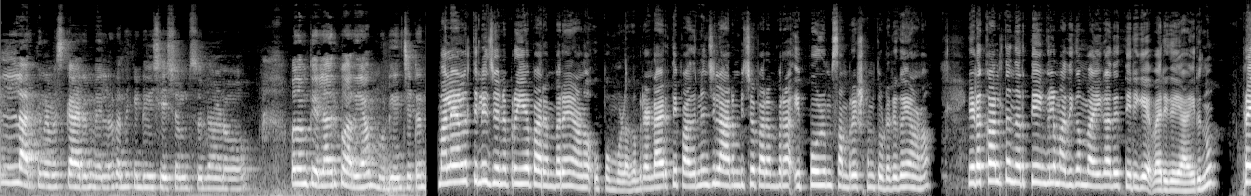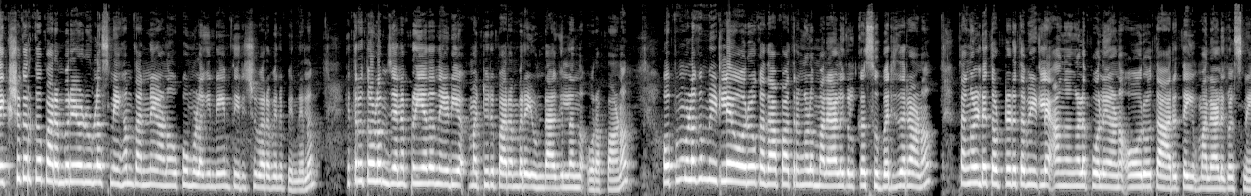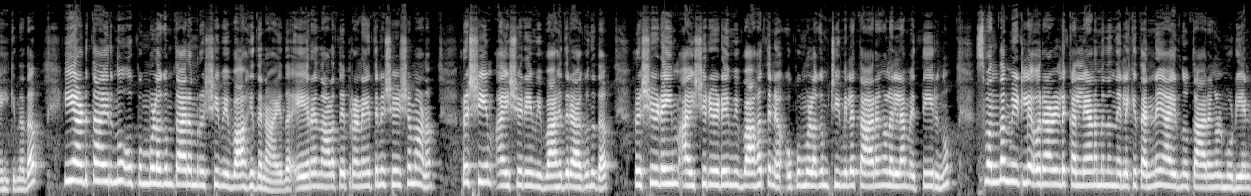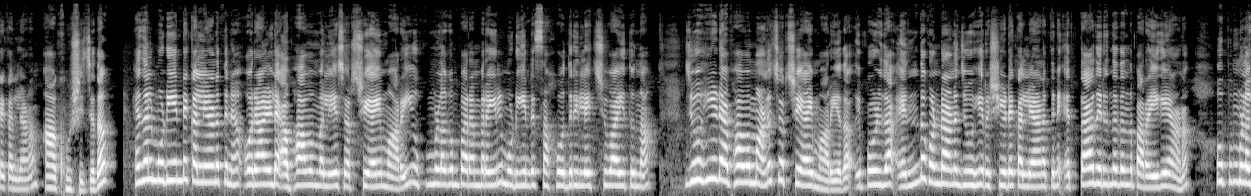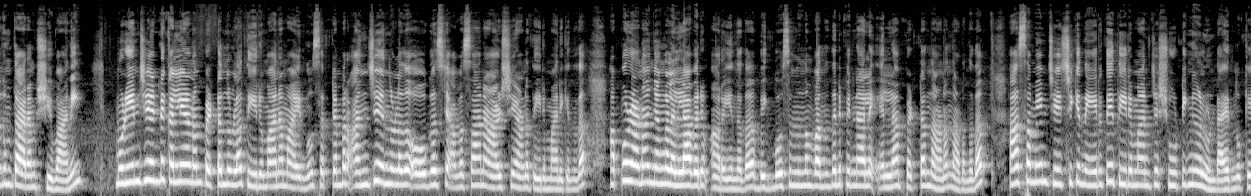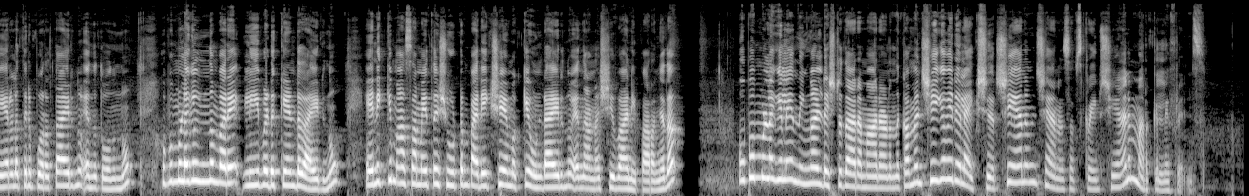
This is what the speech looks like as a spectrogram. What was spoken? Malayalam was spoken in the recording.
എല്ലാവർക്കും നമസ്കാരം. എല്ലാവർക്കും എന്തൊക്കെയുണ്ട് വിശേഷം? സുഖാണോ? അപ്പോൾ നമുക്ക് എല്ലാവർക്കും അറിയാം മുടിയൻ ചേട്ടൻ. മലയാളത്തിലെ ജനപ്രിയ പരമ്പരയാണ് ഉപ്പുമുളകും. രണ്ടായിരത്തി പതിനഞ്ചിൽ ആരംഭിച്ച പരമ്പര ഇപ്പോഴും സംപ്രേഷണം തുടരുകയാണ്. ഇടക്കാലത്ത് നിർത്തിയെങ്കിലും അധികം വൈകാതെ തിരികെ വരികയായിരുന്നു. പ്രേക്ഷകർക്ക് പരമ്പരയോടുള്ള സ്നേഹം തന്നെയാണ് ഉപ്പുമുളകിന്റെയും തിരിച്ചുവരവിന് പിന്നിലും. ഇത്രത്തോളം ജനപ്രിയത നേടിയ മറ്റൊരു പരമ്പര ഉണ്ടാകില്ലെന്ന് ഉറപ്പാണ്. ഉപ്പുമുളകും വീട്ടിലെ ഓരോ കഥാപാത്രങ്ങളും മലയാളികൾക്ക് സുപരിചിതരാണ്. തങ്ങളുടെ തൊട്ടടുത്ത വീട്ടിലെ അംഗങ്ങളെ പോലെയാണ് ഓരോ താരത്തെയും മലയാളികൾ സ്നേഹിക്കുന്നത്. ഈ അടുത്തായിരുന്നു ഉപ്പുമുളകും താരം ഋഷി വിവാഹിതനായത്. ഏറെ നാളത്തെ പ്രണയത്തിന് ശേഷമാണ് ഋഷിയും ഐശ്വര്യയും വിവാഹിതരാകുന്നത്. ഋഷിയുടെയും ഐശ്വര്യയുടെയും വിവാഹത്തിന് ഉപ്പുമുളകും ടീമിലെ താരങ്ങളെല്ലാം എത്തിയിരുന്നു. സ്വന്തം വീട്ടിലെ ഒരാളുടെ കല്യാണം എന്ന നിലയ്ക്ക് തന്നെയായിരുന്നു താരങ്ങൾ മുടിയന്റെ കല്യാണം ആഘോഷിച്ചത് എന്നാൽ മുടിയന്റെ കല്യാണത്തിന് ഒരാളുടെ അഭാവം വലിയ ചർച്ചയായി മാറി. ഉപ്പുമുളകും പരമ്പരയിൽ മുടിയന്റെ സഹോദരി ലച്ചുവായി എത്തുന്ന ജൂഹിയുടെ അഭാവമാണ് ചർച്ചയായി മാറിയത്. ഇപ്പോഴിതാ എന്തുകൊണ്ടാണ് ജൂഹി ഋഷിയുടെ കല്യാണത്തിന് എത്താതിരുന്നതെന്ന് പറയുകയാണ് ഉപ്പുമുളകും താരം ശിവാനി. മുടിയൻ ചേട്ടന്റെ കല്യാണം പെട്ടെന്നുള്ള തീരുമാനമായിരുന്നു. സെപ്റ്റംബർ അഞ്ച് എന്നുള്ളത് ഓഗസ്റ്റ് അവസാന ആഴ്ചയാണ് തീരുമാനിക്കുന്നത്. അപ്പോഴാണ് ഞങ്ങൾ എല്ലാവരും അറിയുന്നത്. ബിഗ് ബോസിൽ നിന്നും വന്നതിന് പിന്നാലെ എല്ലാം പെട്ടെന്നാണ് നടന്നത്. ആ സമയം ചേച്ചിക്ക് നേരത്തെ തീരുമാനിച്ച ഷൂട്ടിങ്ങുകൾ ഉണ്ടായിരുന്നു. കേരളത്തിന് പുറത്തായിരുന്നു എന്ന് തോന്നുന്നു. ഉപ്പുമുളകിൽ നിന്നും വരെ ലീവ് എടുക്കേണ്ടതായിരുന്നു. എനിക്കും ആ സമയത്ത് ഷൂട്ടും പരീക്ഷയും ഒക്കെ ഉണ്ടായിരുന്നു എന്നാണ് ശിവാനി പറഞ്ഞത്. ഉപ്പുമുളകിലെ നിങ്ങളുടെ ഇഷ്ടതാരം ആരാണെന്ന് കമന്റ് ചെയ്യുക. വീഡിയോ ലൈക്ക് ഷെയർ ചെയ്യാനും ചാനൽ സബ്സ്ക്രൈബ് ചെയ്യാനും മറക്കല്ലേ ഫ്രണ്ട്സ്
